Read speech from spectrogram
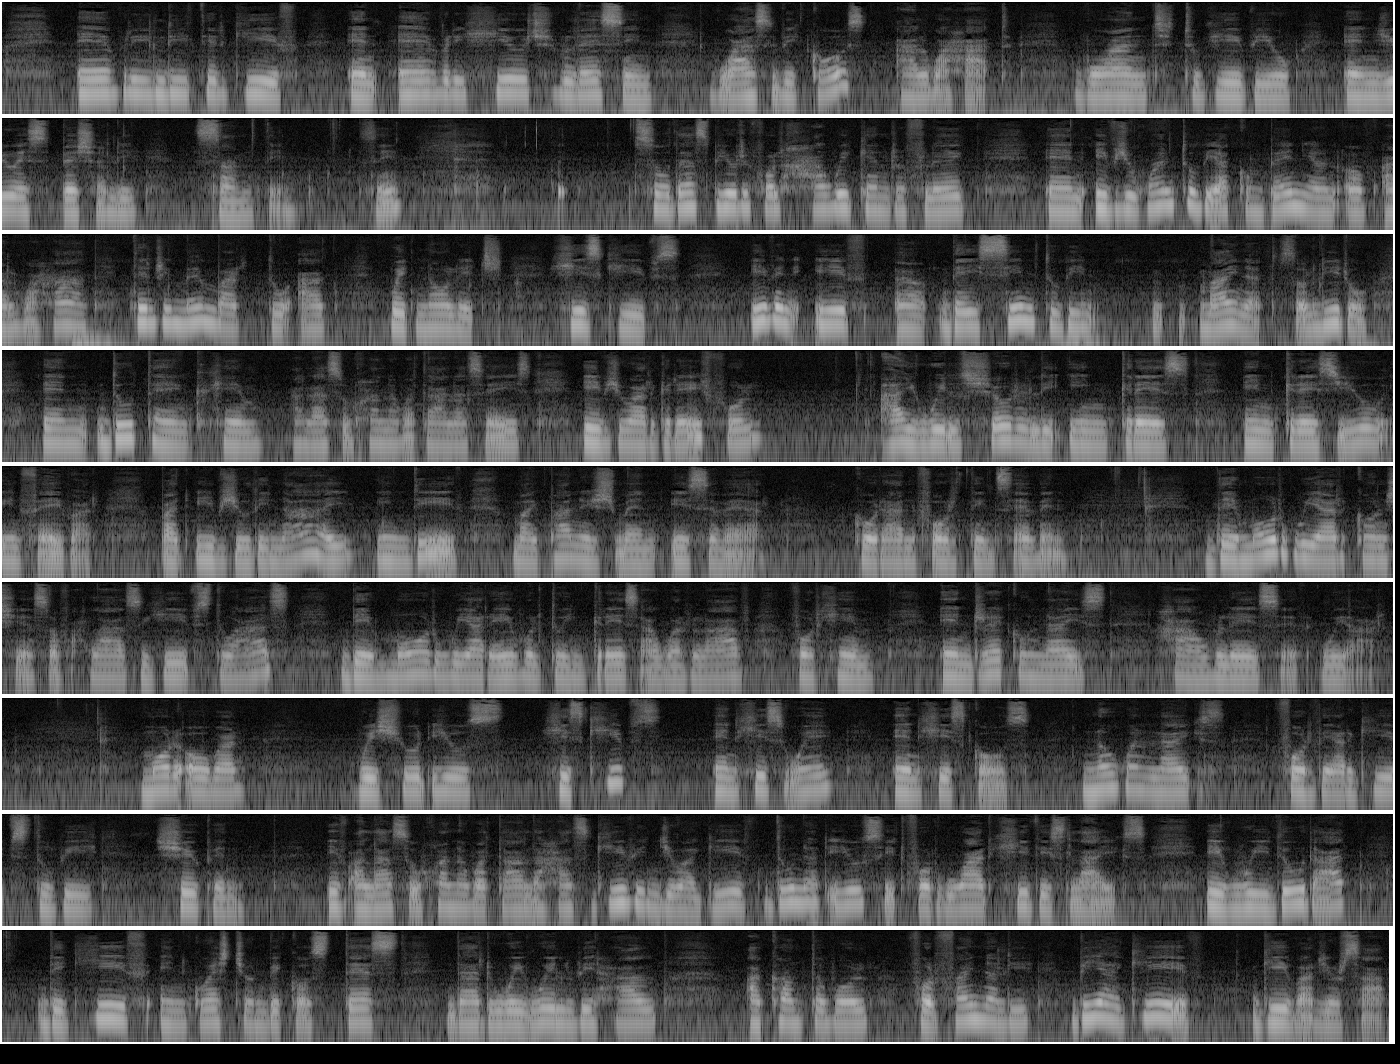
Every little gift and every huge blessing was because Al Wahhab want to give you and you especially something. See? So that's beautiful how we can reflect. And if you want to be a companion of Al Wahhab, then remember to act with knowledge, His gifts, even if uh, they seem to be minor, so little, and do thank Him. Allah subhanahu wa ta'ala says, if you are grateful, I will surely increase increase you in favor. But if you deny, indeed, my punishment is severe. Quran 14:7. The more we are conscious of Allah's gifts to us, the more we are able to increase our love for Him and recognize how blessed we are. Moreover, we should use His gifts and His way and His cause. No one likes for their gifts to be cheapened. If Allah subhanahu wa ta'ala has given you a gift, do not use it for what He dislikes. If we do that, the gift in question because test that we will be held accountable for finally be a gift giver yourself.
